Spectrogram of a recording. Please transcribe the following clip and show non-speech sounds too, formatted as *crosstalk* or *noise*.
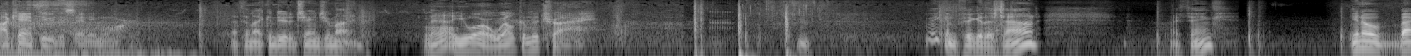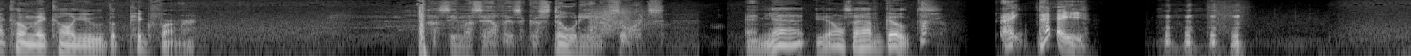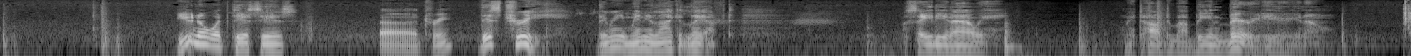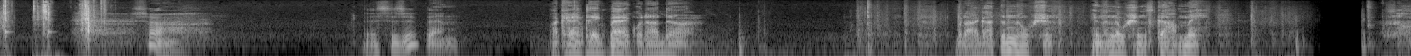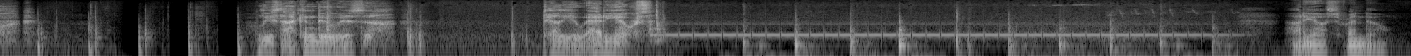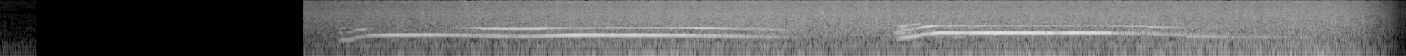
I can't do this anymore. Nothing I can do to change your mind. Now, you are welcome to try. Hmm. We can figure this out. I think. You know, back home they call you the pig farmer. I see myself as a custodian of sorts. And yet, you also have goats. Hey, hey! *laughs* you know what this is? Uh, tree? This tree. There ain't many like it left. Sadie and I, we... We talked about being buried here, you know. So, this is it then. I can't take back what I done. But I got the notion, and the notion's got me. Least I can do is, uh, tell you adios. Adios, friendo.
